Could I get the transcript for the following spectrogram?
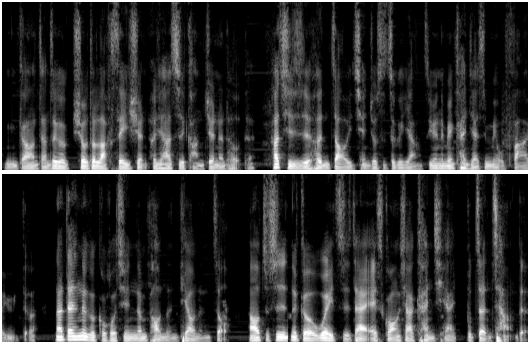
你刚刚讲这个 shoulder luxation，而且它是 congenital 的。它其实很早以前就是这个样子，因为那边看起来是没有发育的。那但是那个狗狗其实能跑能跳能走。然后只是那个位置在 X 光下看起来不正常的，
